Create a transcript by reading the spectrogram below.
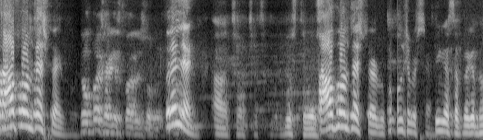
তাও পঞ্চাশ পারব। বুঝলেন? আচ্ছা আচ্ছা আচ্ছা। বুঝতে পারছি। তাও পঞ্চাশ পারব কম সমস্যা নেই। ঠিক আছে আপনাকে ধন্যবাদ।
